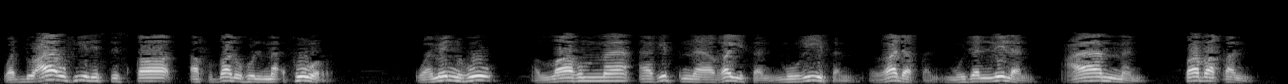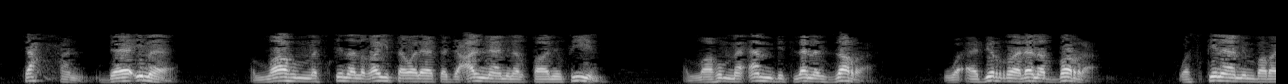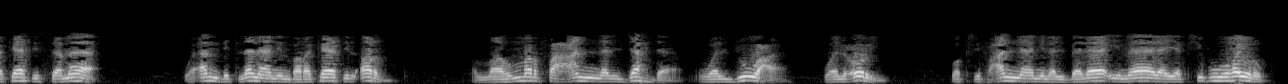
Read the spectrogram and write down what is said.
والدعاء في الاستسقاء أفضله المأثور ومنه اللهم أغثنا غيثا مغيثا غدقا مجللا عاما طبقا سحا دائما. اللهم اسقنا الغيث ولا تجعلنا من القانطين. اللهم أنبت لنا الزرع وأدر لنا الضرع واسقنا من بركات السماء وأنبت لنا من بركات الأرض. اللهم ارفع عنا الجهد والجوع والعري واكشف عنا من البلاء ما لا يكشفه غيرك.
